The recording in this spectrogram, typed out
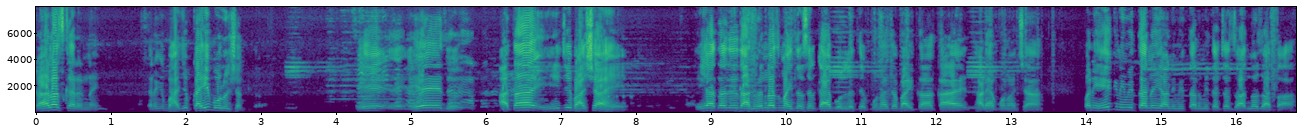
कळायलाच कारण नाही. कारण की भाजप काही बोलू शकतं. हे हे आता ही जी भाषा आहे हे आता ते दानवेंनाच माहीत असेल काय बोलले ते कोणाच्या बायका काय थाड्या कोणाच्या? पण एक निमित्तानं या निमित्तानं मी त्याच्यात जा न जाता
